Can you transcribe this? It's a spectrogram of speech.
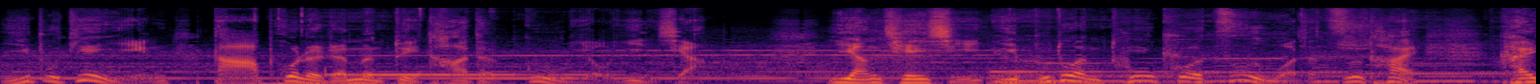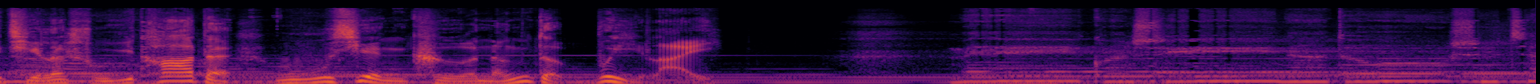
一部电影打破了人们对他的固有印象。易烊千玺以不断突破自我的姿态，开启了属于他的无限可能的未来。没关系，那都是假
